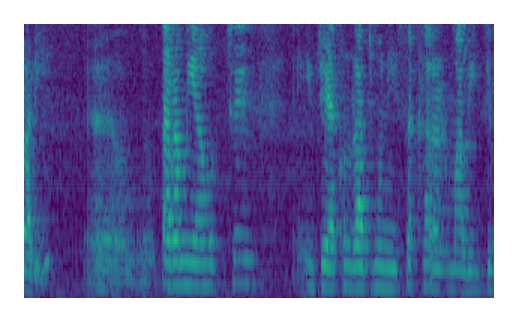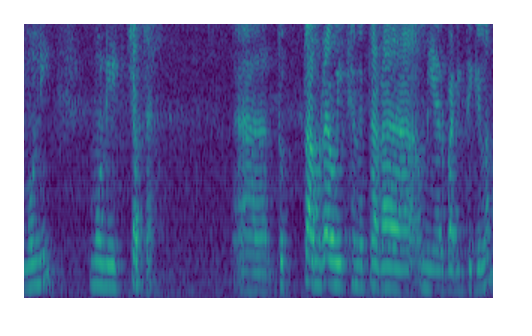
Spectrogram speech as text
বাড়ি। তারা মিয়া হচ্ছে যে এখন রাজমণি শাখার মালিক যে মণি, মণির চাচা। তো আমরা ওইখানে তারা মিয়ার বাড়িতে গেলাম।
